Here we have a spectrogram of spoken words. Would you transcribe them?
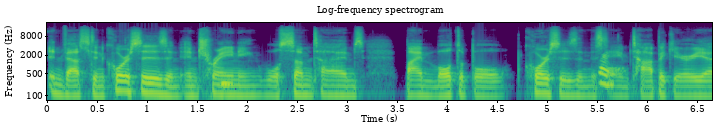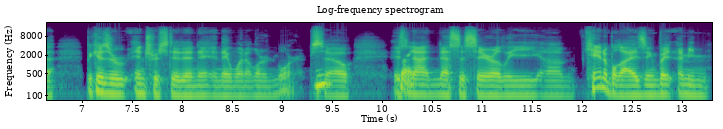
invest in courses and, and mm-hmm. training will sometimes buy multiple courses in the right. same topic area because they're interested in it and they want to learn more. Mm-hmm. So it's right. not necessarily um, cannibalizing, but I mean,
